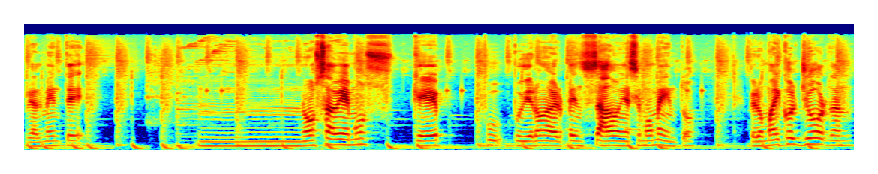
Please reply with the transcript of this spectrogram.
Realmente mm, no sabemos qué pudieron haber pensado en ese momento, pero Michael Jordan,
